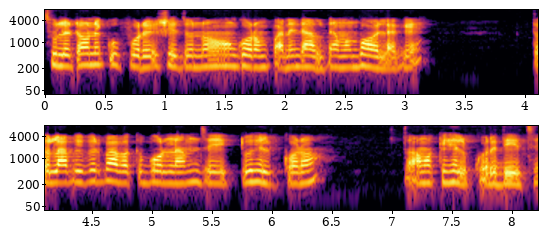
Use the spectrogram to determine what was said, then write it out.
চুলেটা অনেক উপরে, সেজন্য গরম পানি ঢালতে আমার ভয় লাগে। তো লাবিবের বাবাকে বললাম যে, একটু হেল্প করো। তো আমাকে হেল্প করে দিয়েছে।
